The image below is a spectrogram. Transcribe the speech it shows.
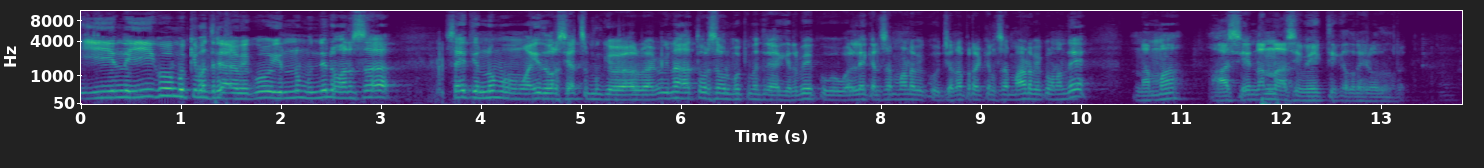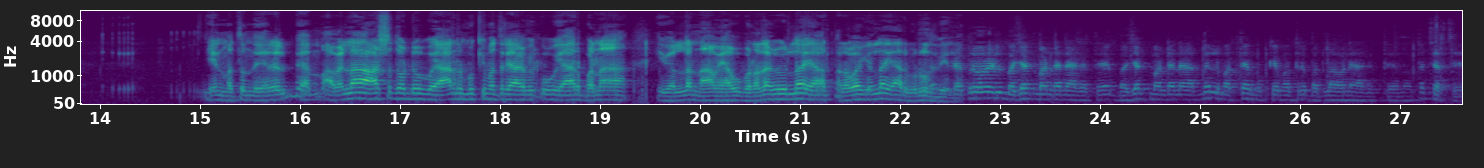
ಇನ್ನು ಈಗೂ ಮುಖ್ಯಮಂತ್ರಿ ಆಗಬೇಕು. ಇನ್ನು ಮುಂದಿನ ವರ್ಷ ಸಹಿತ ಇನ್ನು ಐದು ವರ್ಷ ಹೆಚ್ಚು ಮುಖ್ಯ. ಇನ್ನು ಹತ್ತು ವರ್ಷ ಅವ್ರು ಮುಖ್ಯಮಂತ್ರಿ ಆಗಿರಬೇಕು. ಒಳ್ಳೆ ಕೆಲಸ ಮಾಡಬೇಕು ಜನಪರ ಕೆಲಸ ಮಾಡಬೇಕು ಅನ್ನೋದೇ ನಮ್ಮ ಆಸೆ ನನ್ನ ಆಸೆ ವೈಯಕ್ತಿಕ ಅದ್ರ ಹೇಳೋದಂದ್ರೆ. ಏನ್ ಮತ್ತೊಂದು ಅವೆಲ್ಲ ಆಸೆ ದೊಡ್ಡ ಯಾರು ಮುಖ್ಯಮಂತ್ರಿ ಆಗಬೇಕು ಯಾರು ಬಣ ಇವೆಲ್ಲ ನಾವು ಯಾವ ಬಣದಾಗೂ ಇಲ್ಲ ಯಾರು ಪರವಾಗಿಲ್ಲ ಯಾರು ವಿರೋಧ ಇಲ್ಲ. ಫೆಬ್ರವರಿಯಲ್ಲಿ ಬಜೆಟ್ ಮಂಡನೆ ಆಗುತ್ತೆ. ಬಜೆಟ್ ಮಂಡನೆ ಆದ್ಮೇಲೆ ಮತ್ತೆ ಮುಖ್ಯಮಂತ್ರಿ ಬದಲಾವಣೆ ಆಗುತ್ತೆ ಅನ್ನೋಂಥ ಚರ್ಚೆ.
